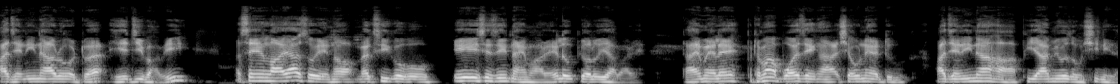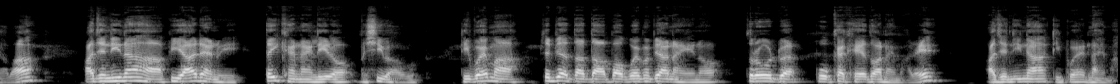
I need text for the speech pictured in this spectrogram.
အာဂျင်တီးနားတို့အတွက်အရေးကြီးပါပြီ။ အစဉ်လာရဆိုရင်တော့မက္ကဆီကိုကိုအေးအေးဆေးဆေးနိုင်ပါတယ်လို့ပြောလို့ရပါတယ်။ဒါပေမဲ့လည်းပထမပွဲစဉ်ကအရှုံးနဲ့အတူအာဂျင်တီးနားဟာဖိအားမျိုးစုံရှိနေတာပါ။အာဂျင်တီးနားဟာဖိအားဒဏ်တွေတိတ်ခံနိုင်လေတော့မရှိပါဘူး။ဒီပွဲမှာပြက်ပြက်သားသားပေါက်ပွဲမပြနိုင်ရင်တော့သူတို့အတွက်ပိုခက်ခဲသွားနိုင်ပါတယ်။အာဂျင်တီးနားဒီပွဲအနိုင်ပါ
